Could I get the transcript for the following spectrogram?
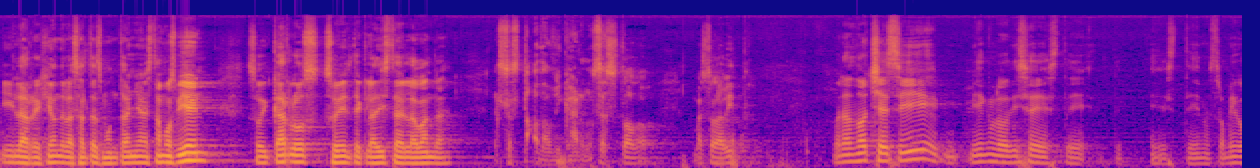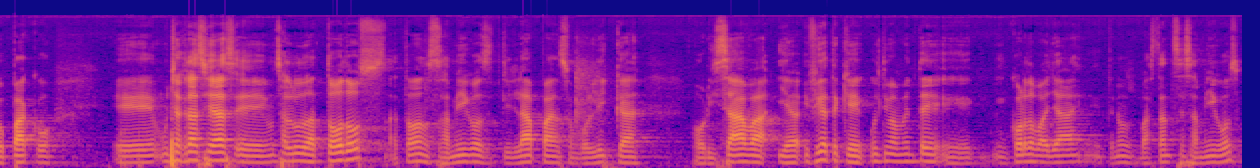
y la región de las altas montañas. ¿Estamos bien? Soy Carlos, soy el tecladista de la banda. Eso es todo, Ricardo, eso es todo. Maestro David. Buenas noches, sí, bien lo dice este, este, nuestro amigo Paco. Eh, muchas gracias, eh, un saludo a todos, a todos nuestros amigos de Tilapan, Zongolica, Orizaba. Y, y fíjate que últimamente eh, en Córdoba ya eh, tenemos bastantes amigos,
